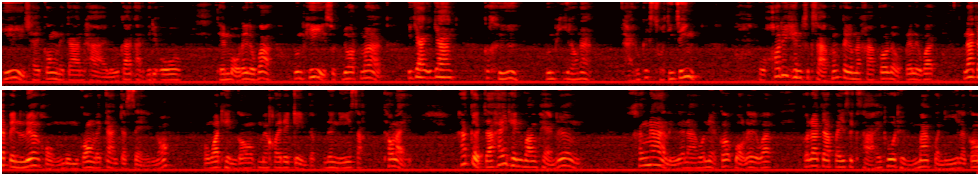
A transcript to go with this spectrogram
ที่ใช้กล้องในการถ่ายหรือการอัดวิดีโอ เทนบอกได้เลยว่ารุ่นพี่สุดยอดมาก อีกอย่างอีกอย่างก็คือรุ่นพี่แล้วนะ่ะถ่ายรูปได้สวยจริง ๆ หัวข้อที่เทนศึกษาเพิ่มเติมนะครับ ก็เลยบอกได้เลยว่าน่าจะเป็นเรื่องของมุมกล้องและการจัดแสงเนาะ เพราะว่าเทนก็ไม่ค่อยได้เก่งกับเรื่องนี้สักเท่าไหร่ ถ้าเกิดจะให้เทนวางแผนเรื่องข้างหน้าหรืออนาคตเนี่ยก็บอกเลยว่า ก็น่าจะไปศึกษาให้ทั่วถึงมากกว่านี้ แล้วก็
